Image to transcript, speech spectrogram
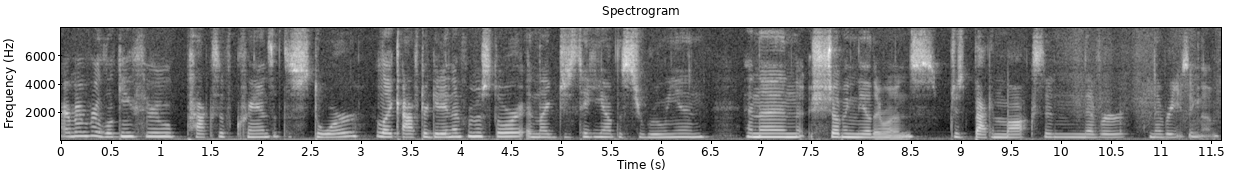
I remember looking through packs of crayons at the store, like after getting them from the store, and like just taking out the cerulean and then shoving the other ones just back in the box and never, never using them.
